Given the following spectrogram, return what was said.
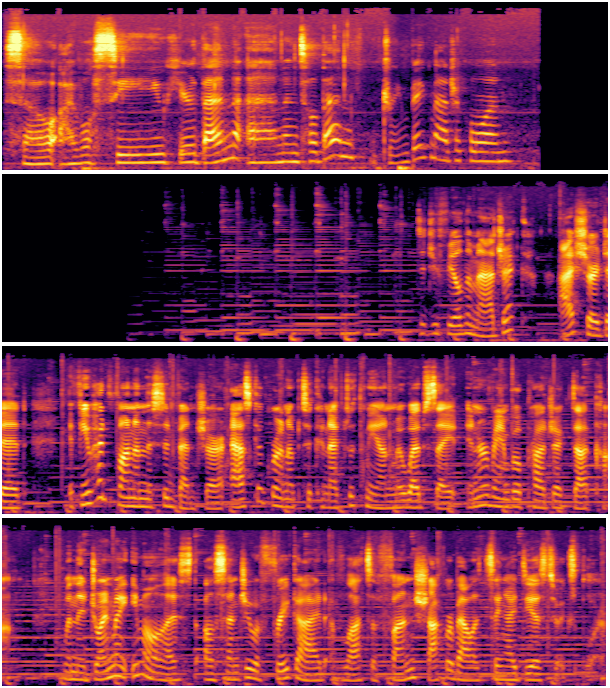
So I will see you here then. And until then, dream big, magical one. Did you feel the magic? I sure did. If you had fun on this adventure, ask a grown up to connect with me on my website, innerrainbowproject.com. When they join my email list, I'll send you a free guide of lots of fun chakra balancing ideas to explore.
